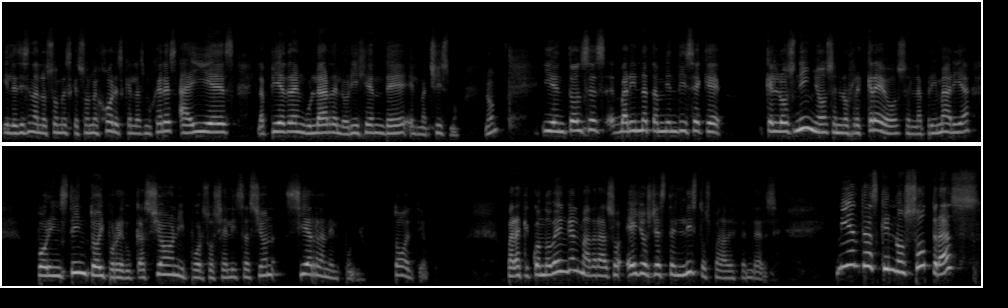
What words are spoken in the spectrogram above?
y les dicen a los hombres que son mejores que las mujeres, ahí es la piedra angular del origen del machismo, ¿no? Y entonces Marina también dice que, que los niños en los recreos, en la primaria, por instinto y por educación y por socialización, cierran el puño todo el tiempo para que cuando venga el madrazo ellos ya estén listos para defenderse. Mientras que nosotras,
